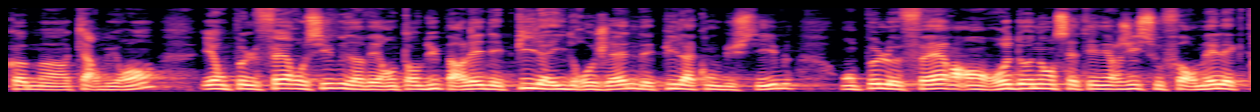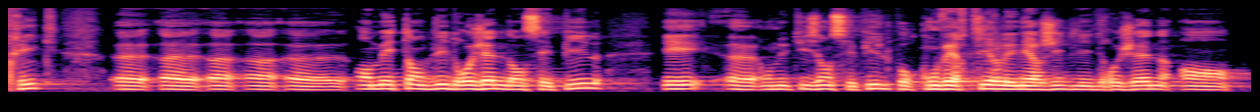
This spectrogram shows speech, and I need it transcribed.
comme un carburant, et on peut le faire aussi, vous avez entendu parler des piles à hydrogène, des piles à combustible, on peut le faire en redonnant cette énergie sous forme électrique, en mettant de l'hydrogène dans ces piles et en utilisant ces piles pour convertir l'énergie de l'hydrogène en,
